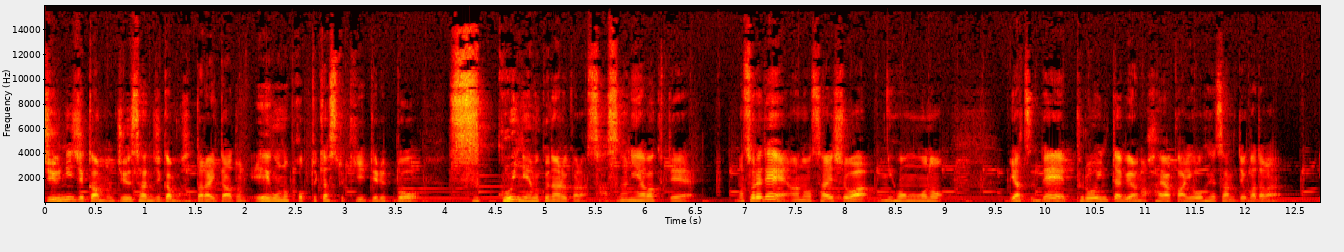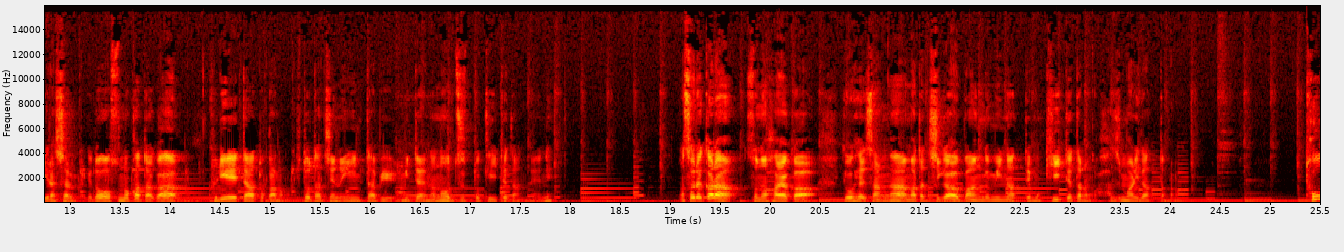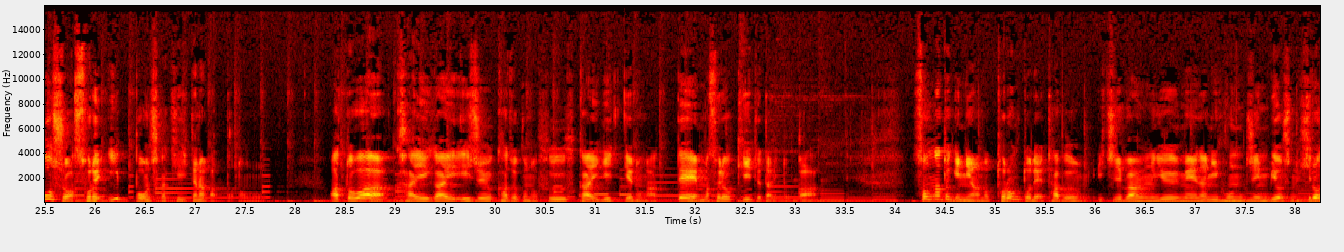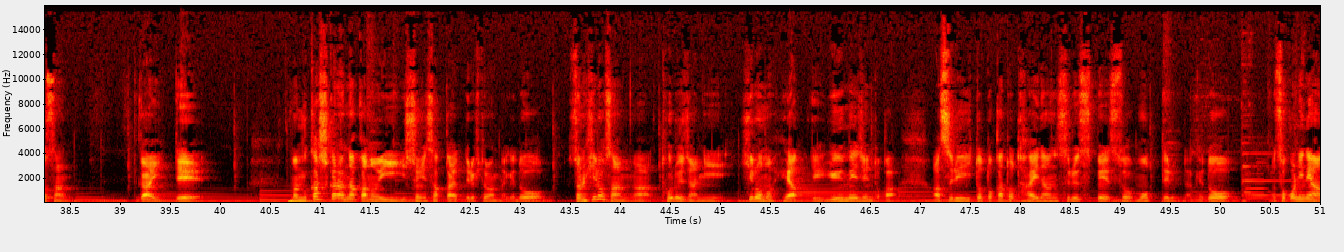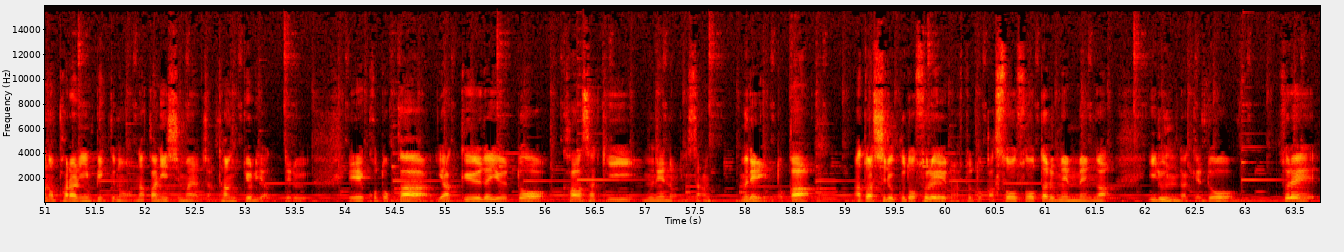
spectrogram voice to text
12時間も13時間も働いた後に英語のポッドキャスト聞いてると、すっごい眠くなるからさすがにやばくて、まあ、それであの最初は日本語のやつで、プロインタビュアーの早川洋平さんっていう方がいらっしゃるんだけど、その方がクリエイターとかの人たちのインタビューみたいなのをずっと聞いてたんだよね。それから、その早川洋平さんがまた違う番組になっても聞いてたのが始まりだったから。当初はそれ1本しか聞いてなかったと思う。あとは、海外移住家族の夫婦会議っていうのがあって、まあ、それを聞いてたりとか、そんな時にあのトロントで多分一番有名な日本人美容師のヒロさんがいて、まあ、昔から仲のいい一緒にサッカーやってる人なんだけどそのヒロさんがトルジャにヒロの部屋っていう有名人とかアスリートとかと対談するスペースを持ってるんだけどそこにねあのパラリンピックの中西麻耶ちゃん短距離やってる子とか野球で言うと川崎宗則さん宗リンとかあとはシルク・ド・ソレイユの人とかそうそうたる面々がいるんだけどそれ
